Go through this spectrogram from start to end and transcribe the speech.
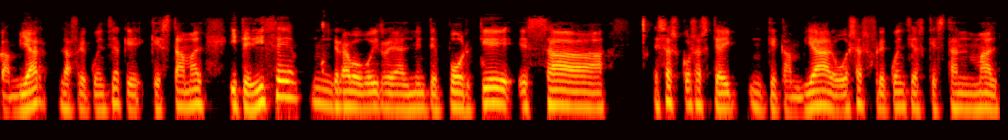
cambiar la frecuencia que, que, está mal. Y te dice mm, Grabo realmente por qué esa esas cosas que hay que cambiar o esas frecuencias que están mal,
